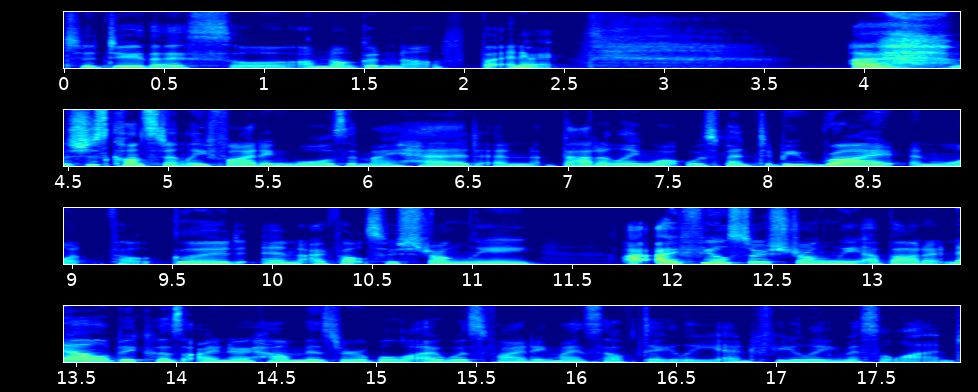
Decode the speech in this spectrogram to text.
to do this or I'm not good enough. But anyway, I was just constantly fighting wars in my head and battling what was meant to be right and what felt good. And I felt so strongly. I feel so strongly about it now because I know how miserable I was finding myself daily and feeling misaligned.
